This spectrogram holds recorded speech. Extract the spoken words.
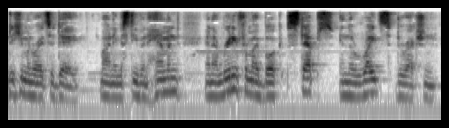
to Human Rights a Day. My name is Stephen Hammond, and I'm reading from my book Steps in the Rights Direction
